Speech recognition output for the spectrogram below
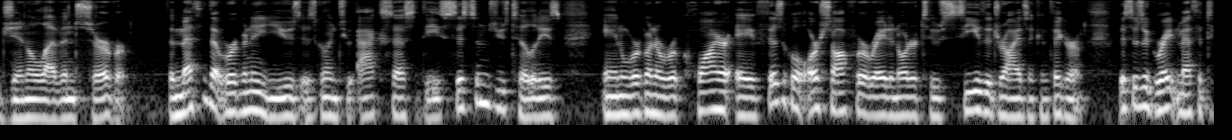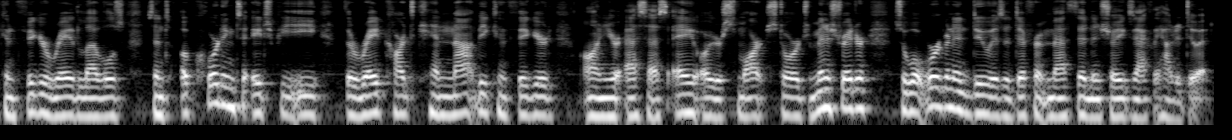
Gen 11 server. The method that we're going to use is going to access the system's utilities and we're going to require a physical or software RAID in order to see the drives and configure them. This is a great method to configure RAID levels since according to HPE, the RAID cards cannot be configured on your SSA or your Smart Storage Administrator. So what we're going to do is a different method and show you exactly how to do it.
